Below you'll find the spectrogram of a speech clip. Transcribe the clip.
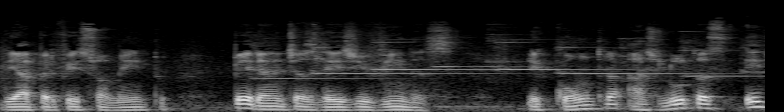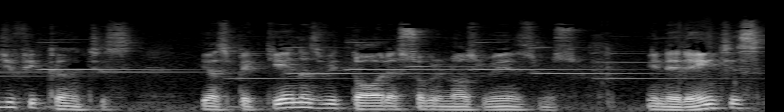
de aperfeiçoamento perante as leis divinas e contra as lutas edificantes e as pequenas vitórias sobre nós mesmos, inerentes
